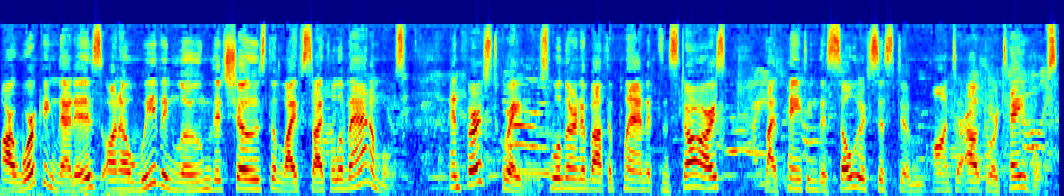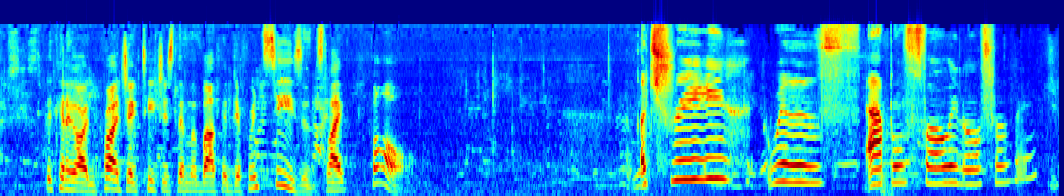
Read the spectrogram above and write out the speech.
are working that is, on a weaving loom that shows the life cycle of animals. And first graders will learn about the planets and stars by painting the solar system onto outdoor tables. The kindergarten project teaches them about the different seasons like fall, a tree with apples falling off of it.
